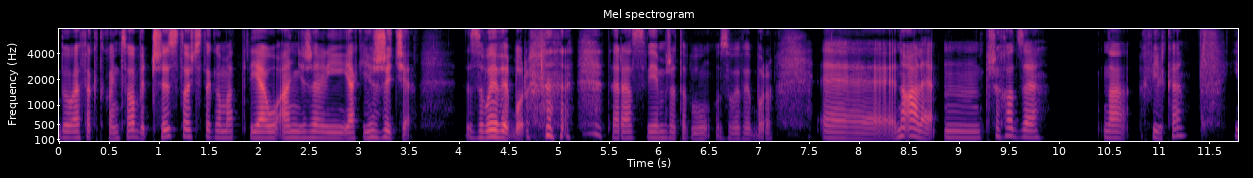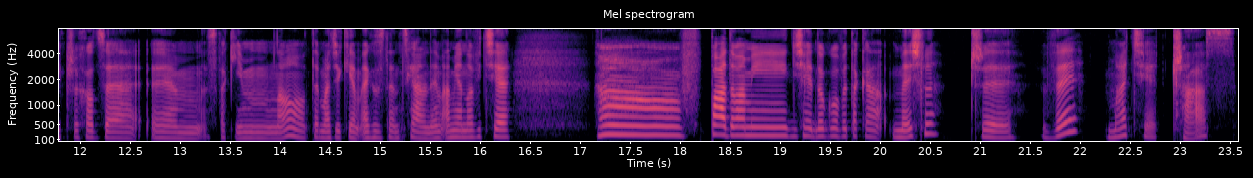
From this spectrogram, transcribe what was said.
był efekt końcowy, czystość tego materiału, aniżeli jakieś życie. Zły wybór. Teraz wiem, że to był zły wybór. E, no ale mm, przychodzę na chwilkę i przychodzę z takim no, temacikiem egzystencjalnym, a mianowicie wpadła mi dzisiaj do głowy taka myśl, czy wy macie czas,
